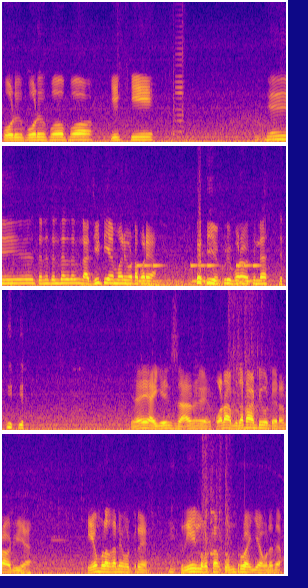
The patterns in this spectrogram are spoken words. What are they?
போடு போடு போ போ. கிக்கி ஏ தெரியல தெரியல தெரியல நான் ஜிடிஏ மாதிரி ஓட்ட போகிறேன் எப்படி போற பத்தில ஏய் அகேன்ஸ்ட் போடா அப்படி தானே வண்டி ஓட்டு என்னடா வண்டியா கேமில் தானே ஓட்டுறேன். ரியல் ஓட்டா கொண்டுருவாங்க அவ்வளோதான்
